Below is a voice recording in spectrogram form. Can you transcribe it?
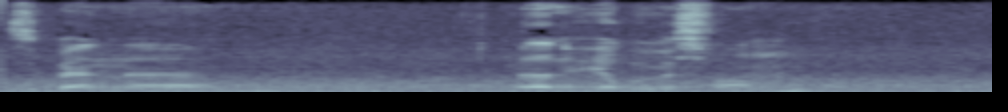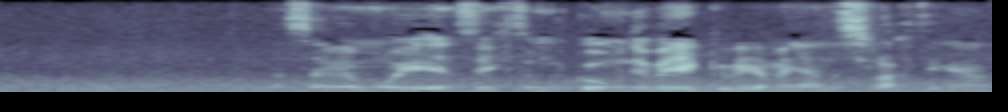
Dus ik ben, uh, ben daar nu heel bewust van dat zijn weer mooie inzichten om de komende weken weer mee aan de slag te gaan.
